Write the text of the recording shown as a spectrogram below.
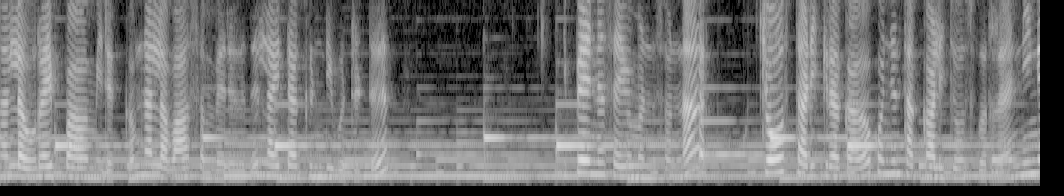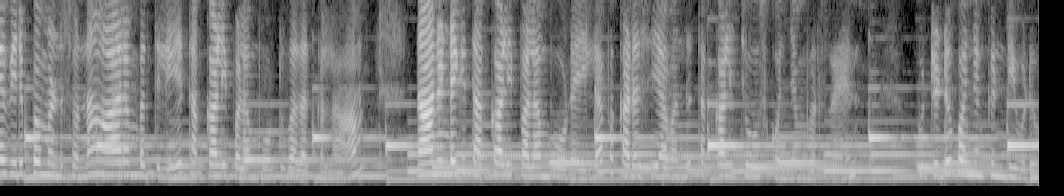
நல்ல உரைப்பாகவும் இருக்கும் நல்ல வாசம் வருகுது லைட்டாக கிண்டி விட்டுட்டு. இப்போ என்ன செய்வோம்னு சொன்னால் சோஸ் தடிக்கிறக்காக கொஞ்சம் தக்காளி சோஸ் விடுறேன். நீங்கள் விருப்பம்னு சொன்னால் ஆரம்பத்திலேயே தக்காளி பழம் போட்டு வதக்கலாம். நான் இன்றைக்கு தக்காளி பழம் போடையில் இப்போ கடைசியாக வந்து தக்காளி சோஸ் கொஞ்சம் விடுறேன். விட்டுட்டு கொஞ்சம் கிண்டி விடுவேன்.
